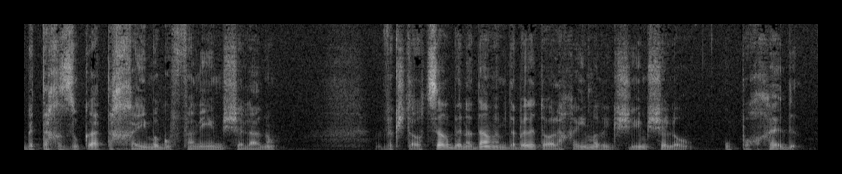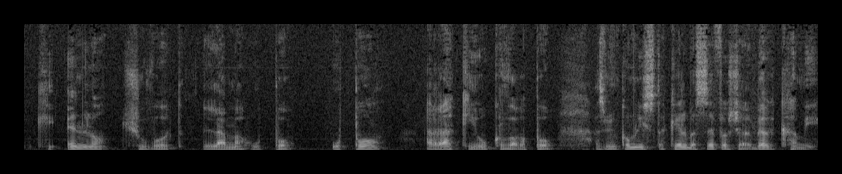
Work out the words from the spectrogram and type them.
בתחזוקת החיים הגופניים שלנו, וכשאתה עוצר בן אדם ומדבר איתו על החיים הרגשיים שלו, הוא פוחד כי אין לו תשובות למה הוא פה. הוא פה רק כי הוא כבר פה. אז במקום להסתכל בספר של אלבר קאמי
